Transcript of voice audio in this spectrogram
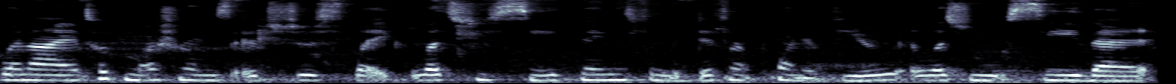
when I took mushrooms, it's just like lets you see things from a different point of view. It lets you see that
